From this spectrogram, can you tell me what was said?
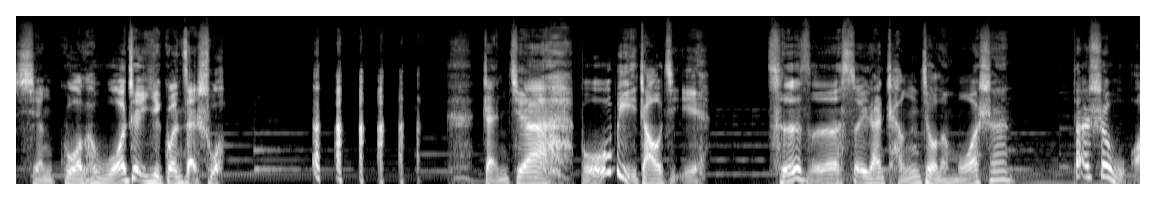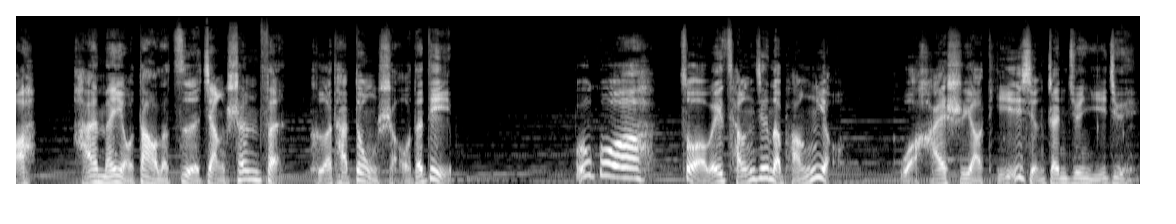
先过了我这一关再说。哈哈哈哈哈！真君不必着急，此子虽然成就了魔身，但是我还没有到了自降身份和他动手的地步。不过，作为曾经的朋友，我还是要提醒真君一句。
